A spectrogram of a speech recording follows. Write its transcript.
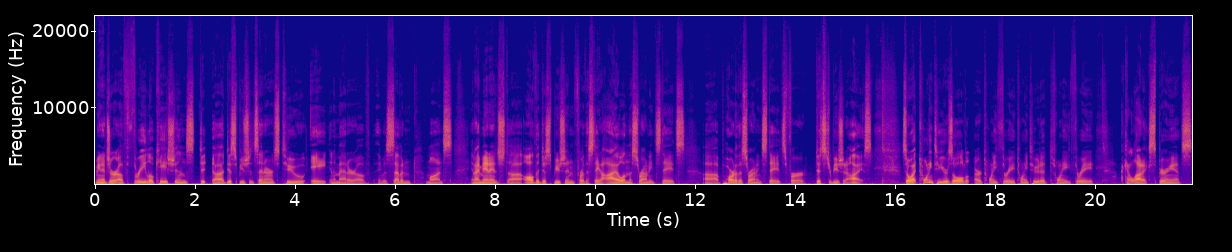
manager of three locations, di- uh, distribution centers, to eight in a matter of it was seven months, and I managed uh, all the distribution for the state of Iowa and the surrounding states uh, part of the surrounding states for distribution of ice. So at 22 years old, or 23, 22 to 23, I got a lot of experience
